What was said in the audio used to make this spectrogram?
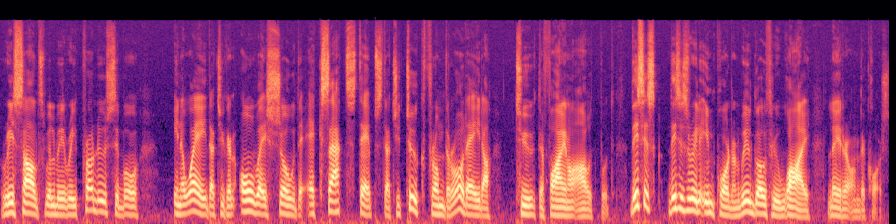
results will be reproducible in a way that you can always show the exact steps that you took from the raw data to the final output. This is, this is really important. We'll go through why later on the course.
